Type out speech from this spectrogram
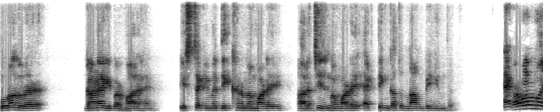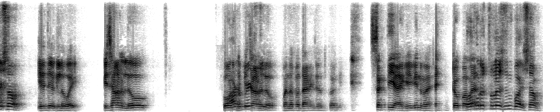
पूरा दूर है गाने की भरमार है। इस तक में दिखण में माड़े हर चीज़ में माड़े एक्टिंग का तो नाम भी नहीं होता। Acting- भाई साहब। ये देख लो भाई पिछाड़ लो पता नहीं शक्ति आ गई में कांग्रेचुलेशन भाई साहब।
